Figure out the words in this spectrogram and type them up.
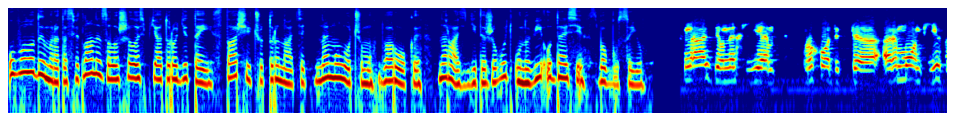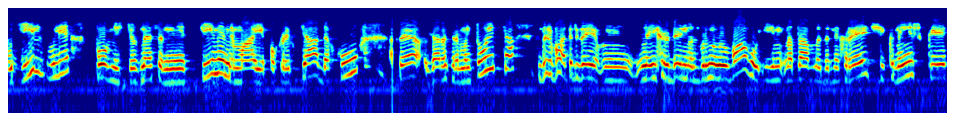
У Володимира та Світлани залишилось п'ятеро дітей, старшій 14, наймолодшому 2 роки. Наразі діти живуть у Новій Одесі з бабусею. Наразі у них є проходить е, ремонт їх будівлі, повністю знесені стіни, немає покриття, даху. Це зараз ремонтується. Дуже багато людей на їх родину звернули увагу і направили до них речі, книжки,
